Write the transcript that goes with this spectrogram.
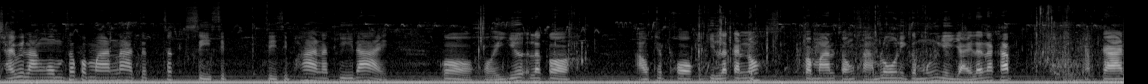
ใช้เวลางมสักประมาณน่าจะสัก40 45 นาทีได้ ก็หอยเยอะแล้วก็เอาแค่พอกินแล้วกันเนาะประมาณ 2-3 โลนี่ก็มื้อใหญ่ ๆ แล้วนะครับ กับการ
